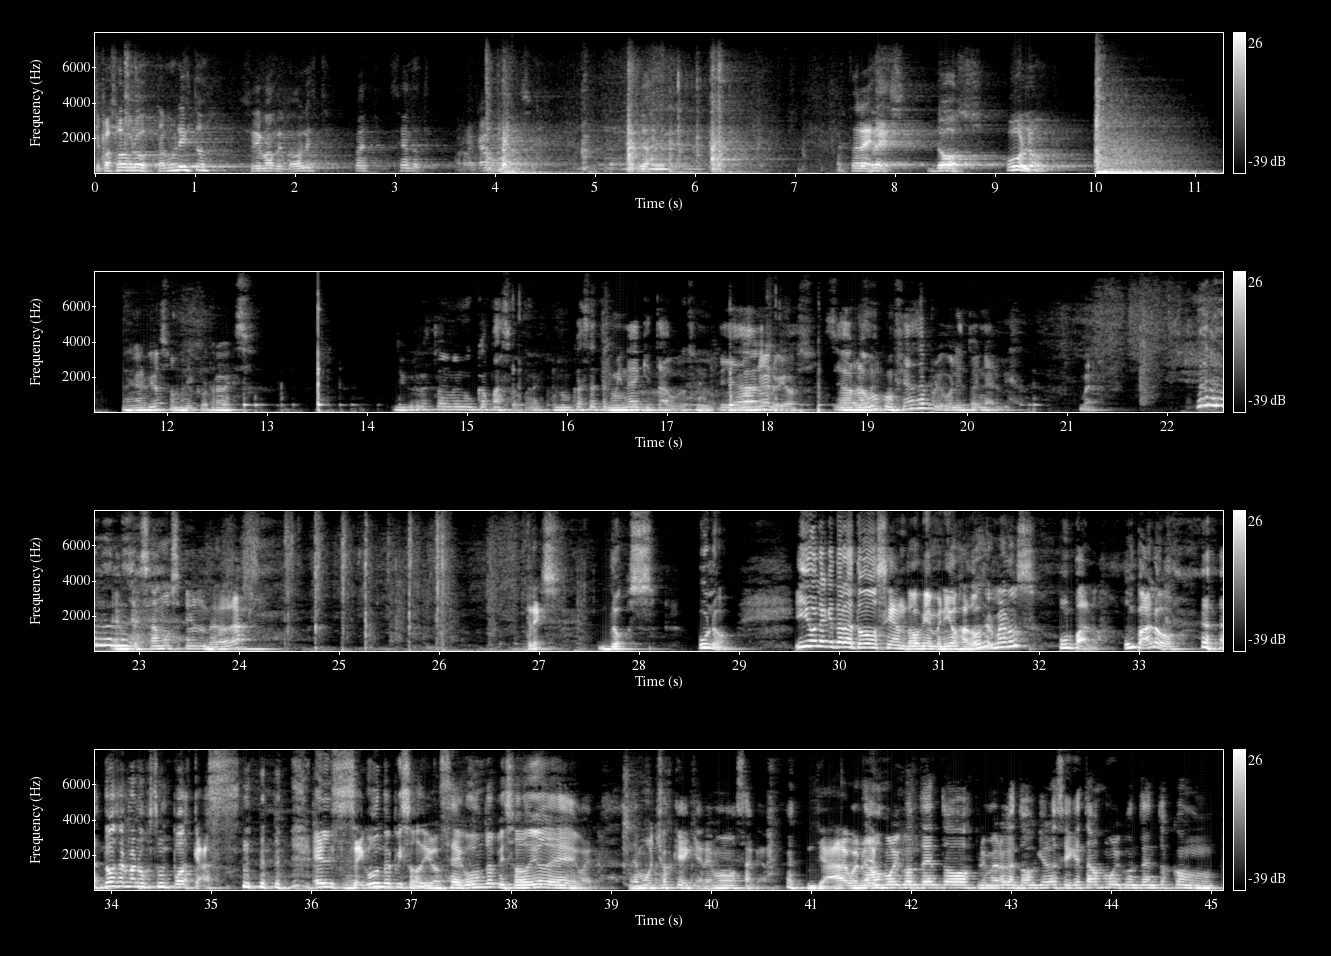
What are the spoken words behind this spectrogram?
¿Qué pasó, bro? ¿Estamos listos? Sí, papi, todo listo. Ven, siéntate. Arrancamos entonces. Ya. Tres, 3, dos, 2, 1. ¿Estás nervioso, marico, otra vez? Yo creo que esto no nunca pasa, marico. Nunca se termina de quitar, bro. Sino que ya... nervios. Si agarramos confianza, pero igualito hay nervios. Bueno. Empezamos en verdad. 3, 2, 1. Y hola, ¿qué tal a todos? Sean todos bienvenidos a Dos Hermanos. Un palo. Un palo. Dos Hermanos, un podcast. El segundo episodio. Segundo episodio de, bueno, de muchos que queremos sacar. Ya, bueno. Estamos muy contentos, primero que todo quiero decir que estamos muy contentos con,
